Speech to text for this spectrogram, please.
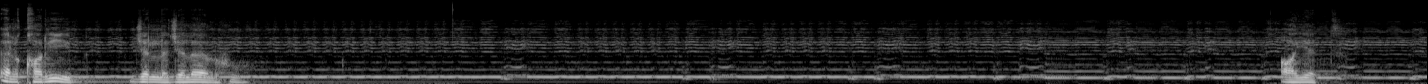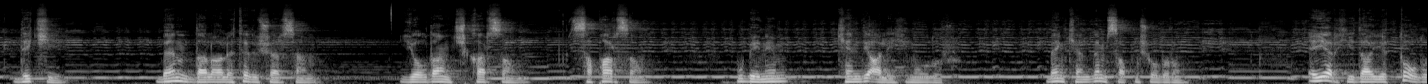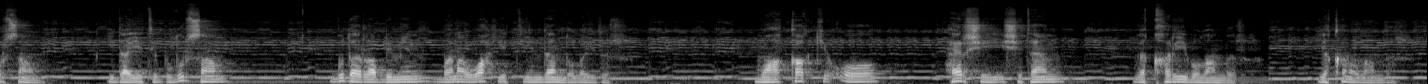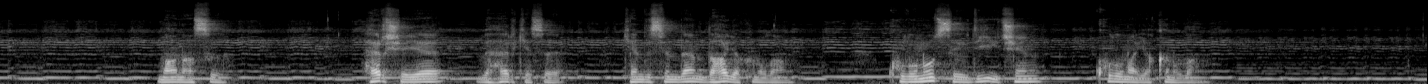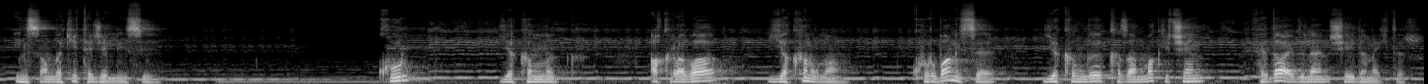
El-Karib Celle Celaluhu Ayet De ki ben dalalete düşersem, yoldan çıkarsam, saparsam bu benim kendi aleyhime olur. Ben kendim sapmış olurum. Eğer hidayette olursam, hidayeti bulursam bu da Rabbimin bana vahyettiğinden dolayıdır. Muhakkak ki o her şeyi işiten ve karib olandır, yakın olandır. Manası her şeye ve herkese kendisinden daha yakın olan, kulunu sevdiği için kuluna yakın olan, insandaki tecellisi, kurb, yakınlık, akraba, yakın olan, kurban ise yakınlığı kazanmak için feda edilen şey demektir.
